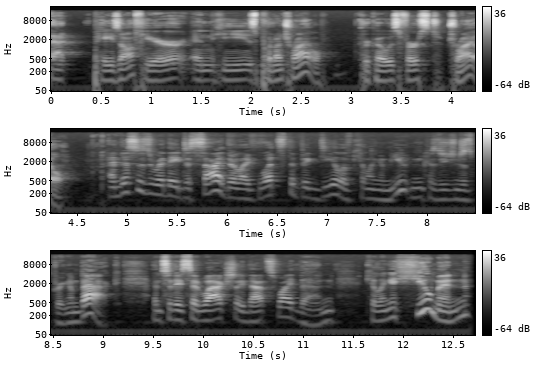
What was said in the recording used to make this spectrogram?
That pays off here, and he's put on trial. Krakoa's first trial. And this is where they decide. They're like, what's the big deal of killing a mutant? Because you can just bring him back. And so they said, well, actually, that's why then killing a human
